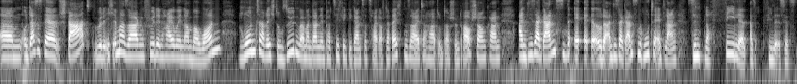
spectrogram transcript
Ähm, und das ist der Start, würde ich immer sagen, für den Highway Number One runter Richtung Süden, weil man dann den Pazifik die ganze Zeit auf der rechten Seite hat und da schön draufschauen kann. An dieser ganzen äh, äh, oder an dieser ganzen Route entlang sind noch viele, also viele ist jetzt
